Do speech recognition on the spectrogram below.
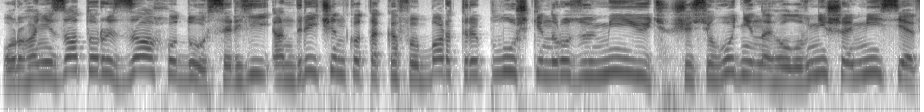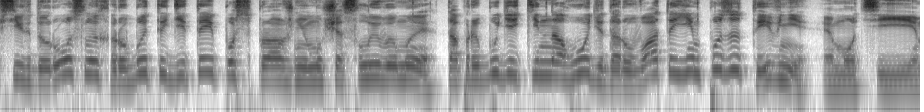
Організатори заходу Сергій Андрійченко та кафебар Триплушкін розуміють, що сьогодні найголовніша місія всіх дорослих робити дітей по-справжньому щасливими та при будь-якій нагоді дарувати їм позитивні емоції.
